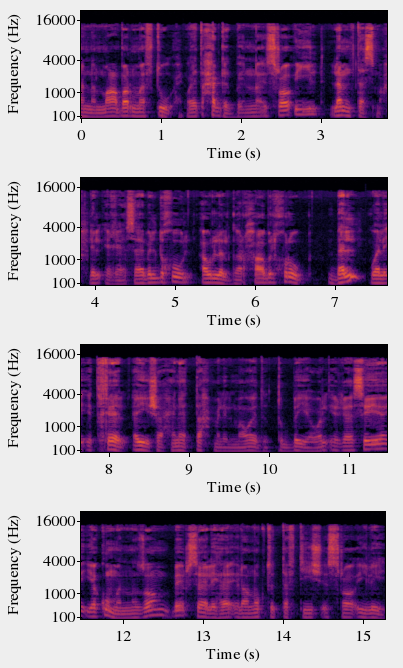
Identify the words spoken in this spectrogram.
أن المعبر مفتوح ويتحجج بأن إسرائيل لم تسمح للإغاثة بالدخول أو للجرحى بالخروج. بل ولإدخال أي شاحنات تحمل المواد الطبية والإغاثية يقوم النظام بإرسالها إلى نقطة تفتيش إسرائيلية.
